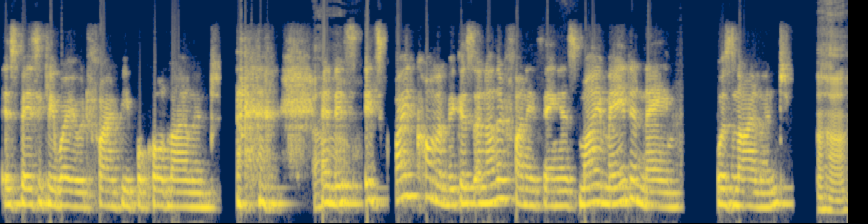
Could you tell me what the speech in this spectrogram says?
is basically where you would find people called Nylund. and it's oh. it's quite common because another funny thing is my maiden name was Nylund. Uh-huh.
